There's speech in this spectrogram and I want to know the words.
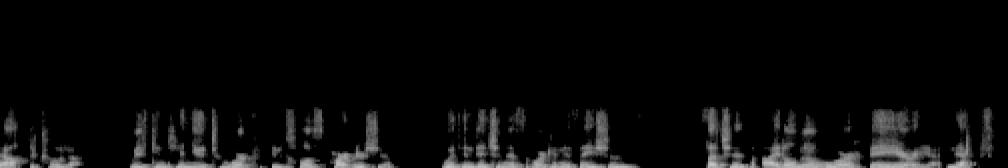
South Dakota. We've continued to work in close partnership with Indigenous organizations such as Idle No More Bay Area. Next.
